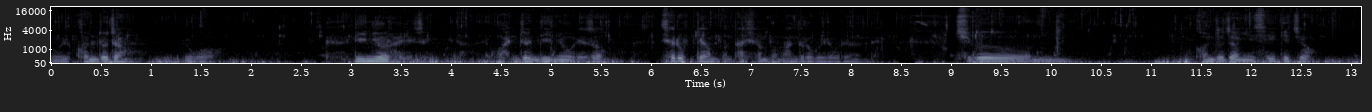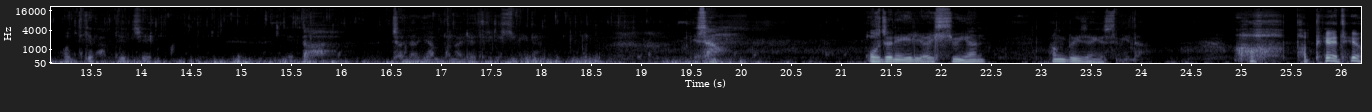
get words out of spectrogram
우리 건조장 요거 그 리뉴얼 할 예정입니다. 완전 리뉴얼해서 새롭게 한번 다시 한번 만들어 보려고 그러는데 지금 건조장이 세 개죠. 어떻게 바뀔지 이따 저녁에 한번 알려드리겠습니다. 이상 오전에 일 열심히 한 황도이장이었습니다. 아, 밥해야 돼요.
